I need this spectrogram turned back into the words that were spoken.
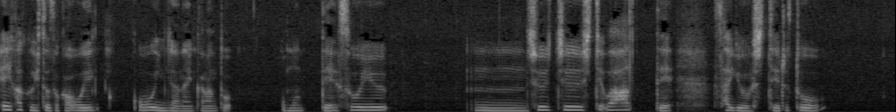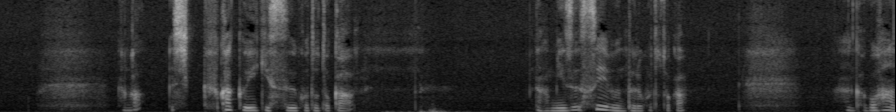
絵描く人とか多い多いんじゃないかなと思ってそういううん集中してわーって作業してるとなんか深く息吸うこととかなんか水水分取ることとかなんかご飯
